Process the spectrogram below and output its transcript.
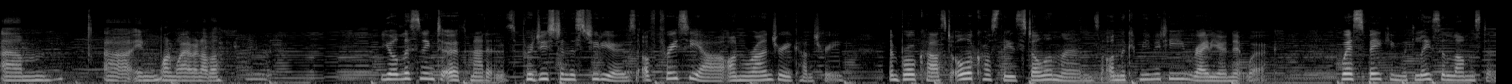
um, uh, in one way or another You're listening to Earth Matters, produced in the studios of 3CR on Wurundjeri country and broadcast all across these stolen lands on the Community Radio Network. We're speaking with Lisa Lumsden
